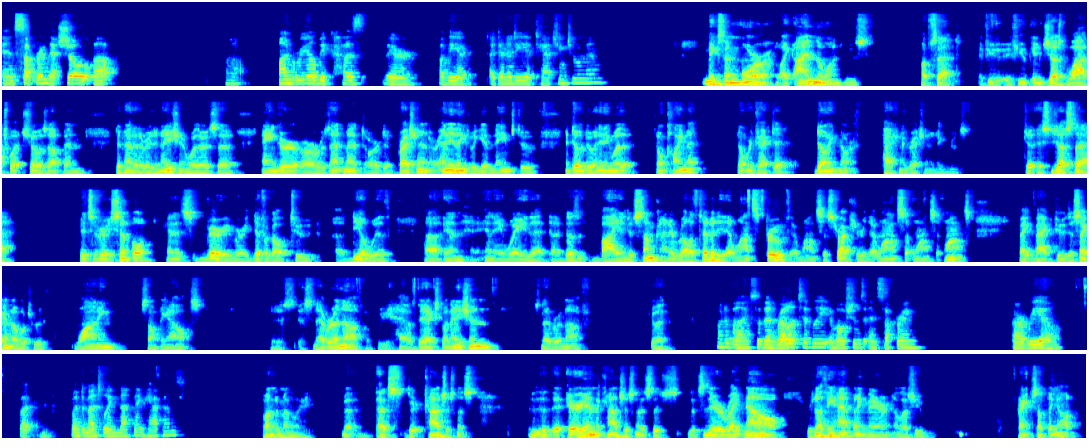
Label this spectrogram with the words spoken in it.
and suffering that show up uh, unreal because they're of the identity attaching to them? Makes them more like i'm the one who's upset. If you if you can just watch what shows up in dependent origination whether it's a anger or resentment or depression or anything we give names to and don't do anything with it. Don't claim it. Don't reject it. Don't ignore it. Passion aggression and ignorance. It's just that. It's very simple and it's very, very difficult to uh, deal with uh, in in a way that uh, doesn't buy into some kind of relativity that wants proof, that wants a structure, that wants, that wants, that wants. Right back to the second noble truth, wanting something else. It's, it's never enough. If we have the explanation, it's never enough. Go ahead. Wonderful. So then, relatively, emotions and suffering are real, but fundamentally nothing happens? Fundamentally, that's the consciousness. The, the area in the consciousness that's that's there right now. There's nothing happening there unless you crank something up.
